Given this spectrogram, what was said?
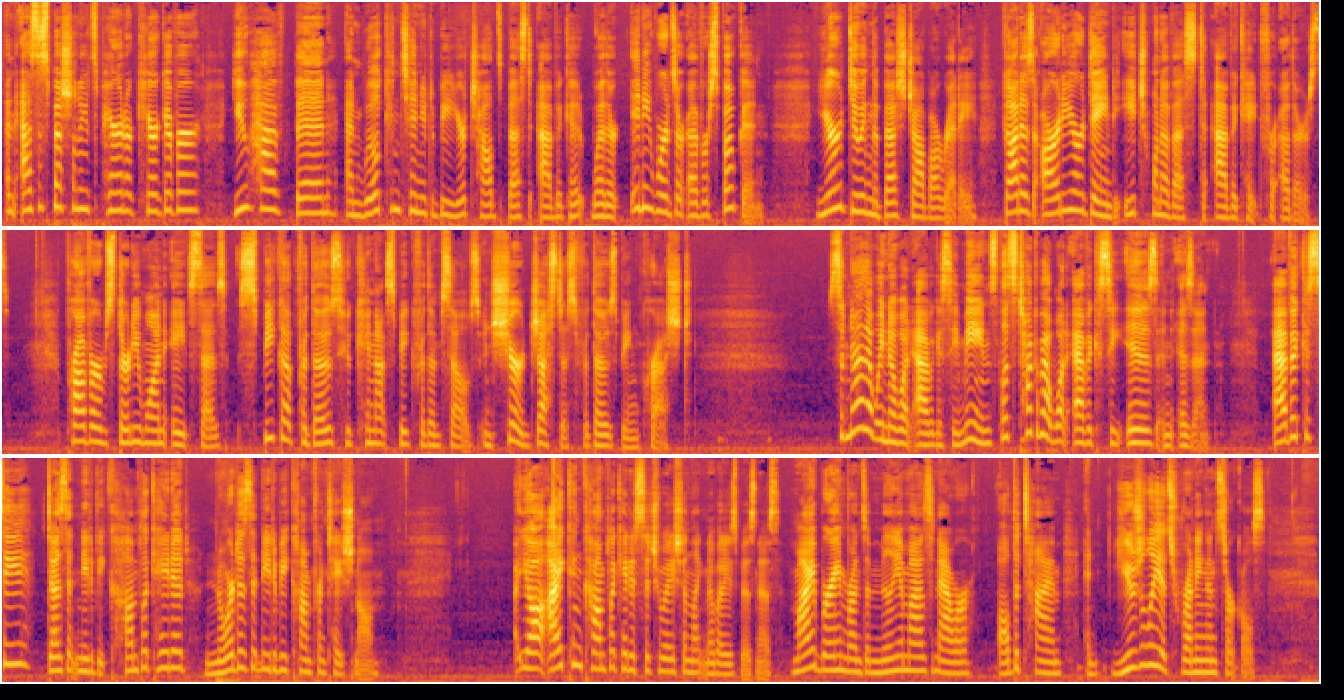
And as a special needs parent or caregiver, you have been and will continue to be your child's best advocate, whether any words are ever spoken. You're doing the best job already. God has already ordained each one of us to advocate for others. Proverbs 31 8 says, Speak up for those who cannot speak for themselves, ensure justice for those being crushed. So now that we know what advocacy means, let's talk about what advocacy is and isn't. Advocacy doesn't need to be complicated, nor does it need to be confrontational. Y'all, I can complicate a situation like nobody's business. My brain runs a million miles an hour all the time, and usually it's running in circles.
